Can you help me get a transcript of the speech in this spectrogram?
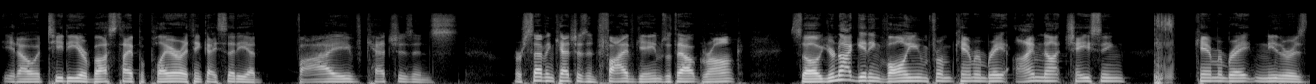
you know, a TD or bust type of player. I think I said he had five catches in or seven catches in five games without Gronk. So you're not getting volume from Cameron Brate. I'm not chasing Cameron Brate, and neither is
